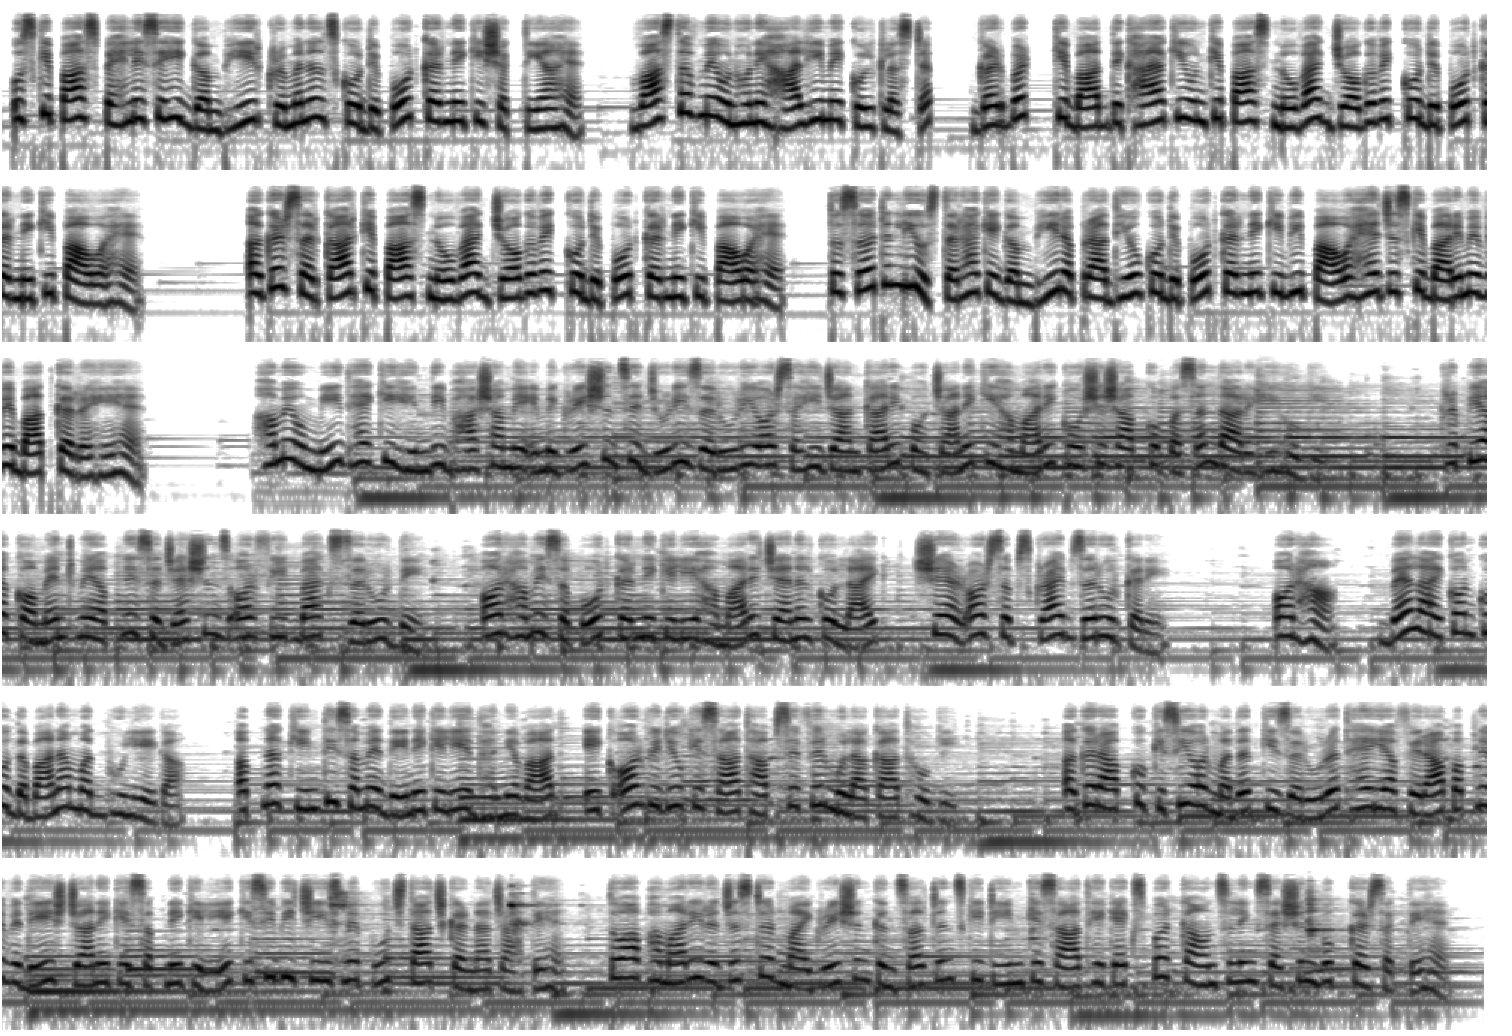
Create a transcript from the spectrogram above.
उसके पास पहले से ही गंभीर क्रिमिनल्स को डिपोर्ट करने की शक्तियाँ हैं। वास्तव में उन्होंने हाल ही में कुल क्लस्टर गड़बड़ के बाद दिखाया कि उनके पास नोवैक जोगोविक को डिपोर्ट करने की पावर है। अगर सरकार के पास नोवैक जोगोविक को डिपोर्ट करने की पावर है तो सर्टनली उस तरह के गंभीर अपराधियों को डिपोर्ट करने की भी पावर है जिसके बारे में वे बात कर रहे हैं। हमें उम्मीद है कि हिंदी भाषा में इमिग्रेशन से जुड़ी ज़रूरी और सही जानकारी पहुँचाने की हमारी कोशिश आपको पसंद आ रही होगी। कृपया कमेंट में अपने सजेशंस और फीडबैक्स ज़रूर दें। और हमें सपोर्ट करने के लिए हमारे चैनल को लाइक शेयर और सब्सक्राइब ज़रूर करें। और हाँ बेल आइकॉन को दबाना मत भूलिएगा। अपना कीमती समय देने के लिए धन्यवाद। एक और वीडियो के साथ आपसे फिर मुलाकात होगी। अगर आपको किसी और मदद की ज़रूरत है या फिर आप अपने विदेश जाने के सपने के लिए किसी भी चीज़ में पूछताछ करना चाहते हैं तो आप हमारी रजिस्टर्ड माइग्रेशन कंसल्टेंट्स की टीम के साथ एक एक्सपर्ट काउंसलिंग सेशन बुक कर सकते हैं।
